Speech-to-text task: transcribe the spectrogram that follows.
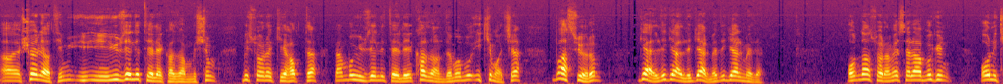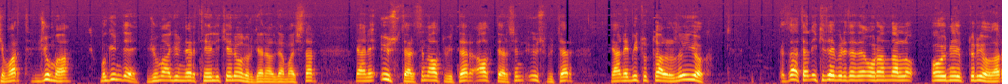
e, şöyle atayım. y- 150 TL kazanmışım. Bir sonraki hafta ben bu 150 TL'yi kazandığımı bu iki maça basıyorum. Geldi geldi gelmedi gelmedi. Ondan sonra mesela bugün 12 Mart Cuma. Bugün de Cuma günleri tehlikeli olur genelde maçlar. Yani üst dersin alt biter, alt dersin üst biter. Yani bir tutarlılığı yok. Zaten ikide birde de oranlarla oynayıp duruyorlar.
